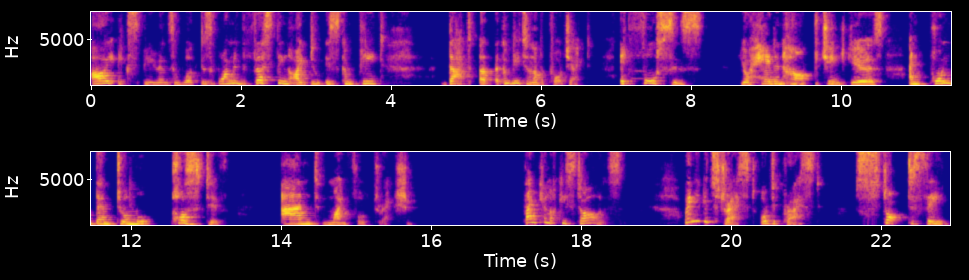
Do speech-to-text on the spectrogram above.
I experience a work disappointment, the first thing I do is complete that, uh, complete another project. It forces your head and heart to change gears and point them to a more positive and mindful direction. Thank your lucky stars. When you get stressed or depressed, stop to say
